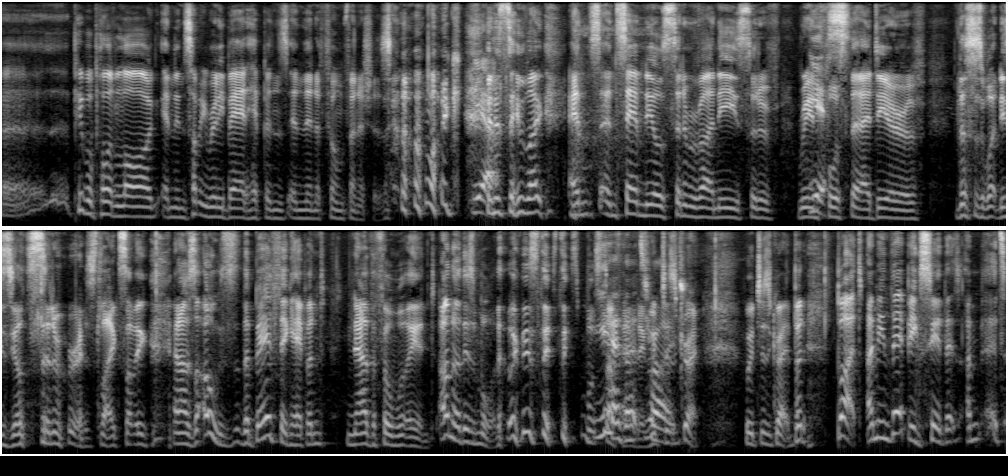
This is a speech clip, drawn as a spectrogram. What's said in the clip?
uh, people pull out a log, and then something really bad happens, and then a film finishes. like, Yeah. and it seemed like, and and Sam Neill's Cinema of Unease sort of reinforced that idea of this is what New Zealand cinema is like something. And I was like, oh, the bad thing happened. Now the film will end. Oh no, there's more. there's, there's, there's more Yeah, stuff happening, which is great, which is great. But but I mean, that being said, that's um, it's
